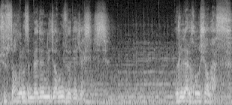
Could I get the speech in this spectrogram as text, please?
Küstahlığınızın bedelini canınızla ödeyeceksiniz. Ölüler konuşamaz.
